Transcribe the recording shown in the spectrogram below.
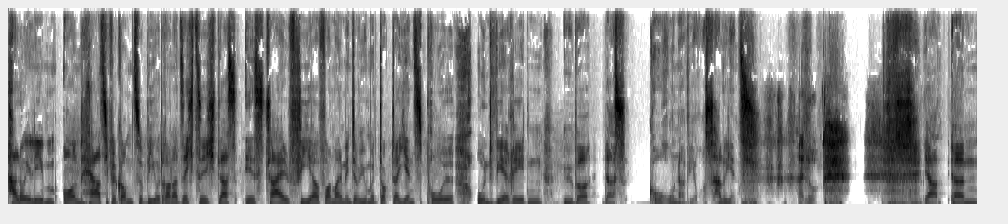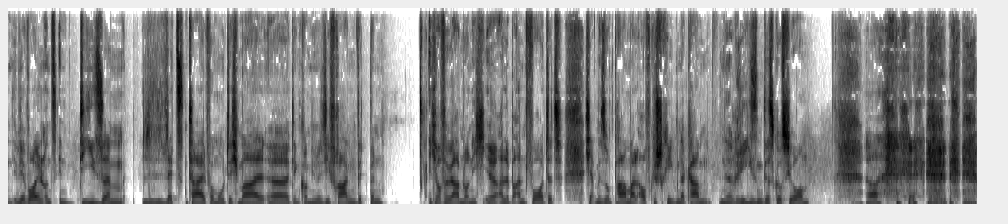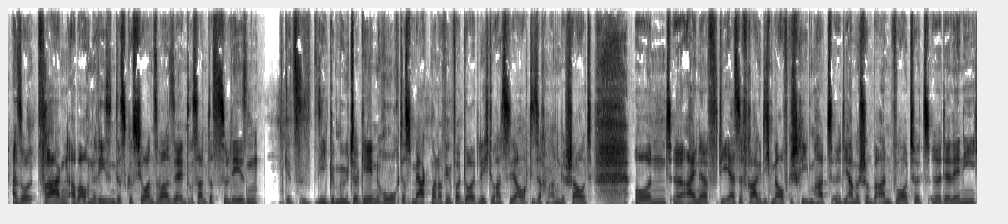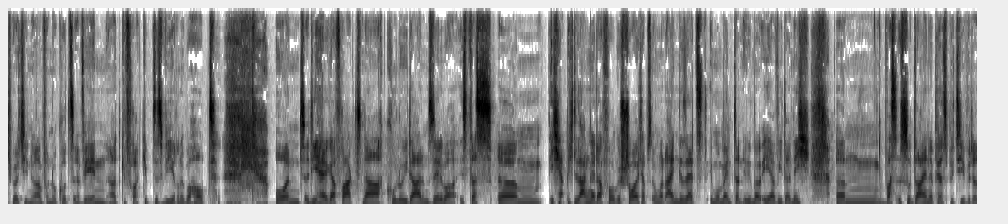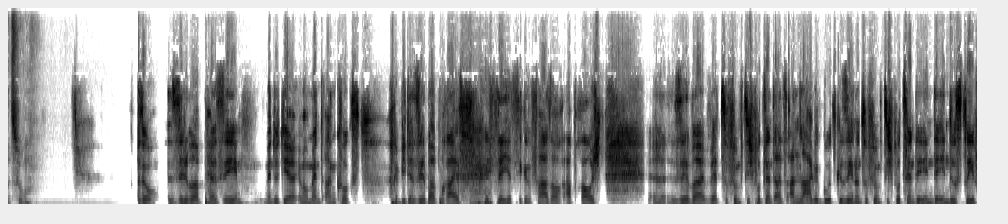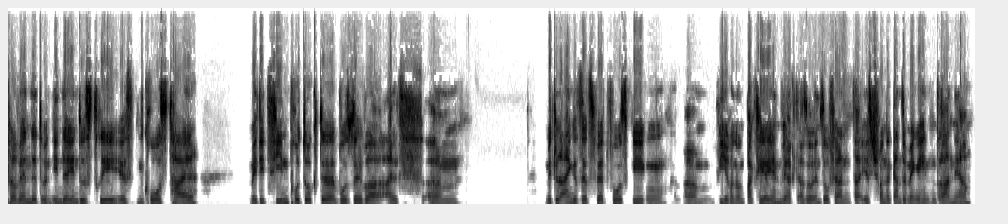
Hallo ihr Lieben und herzlich willkommen zu Bio 360. Das ist Teil 4 von meinem Interview mit Dr. Jens Pohl und wir reden über das Coronavirus. Hallo Jens. Hallo. Ja, ähm, wir wollen uns in diesem letzten Teil vermute ich mal äh, den Community-Fragen widmen. Ich hoffe, wir haben noch nicht äh, alle beantwortet. Ich habe mir so ein paar Mal aufgeschrieben, da kam eine Riesendiskussion. Ja. also Fragen, aber auch eine Riesendiskussion. Es war sehr interessant, das zu lesen. Jetzt, die Gemüter gehen hoch, das merkt man auf jeden Fall deutlich. Du hast dir ja auch die Sachen angeschaut. Und äh, eine, die erste Frage, die ich mir aufgeschrieben hat, äh, die haben wir schon beantwortet. Äh, der Lenny, ich möchte ihn nur einfach nur kurz erwähnen, hat gefragt, gibt es Viren überhaupt? Und die Helga fragt nach kolloidalem Silber. Ist das, ähm, ich habe mich lange davor gescheut, habe es irgendwann eingesetzt, im Moment dann immer eher wieder nicht. Ähm, was ist so deine Perspektive dazu? Also Silber per se, wenn du dir im Moment anguckst, wie der Silberpreis in der jetzigen Phase auch abrauscht, äh, Silber wird zu 50 Prozent als Anlagegut gesehen und zu 50 Prozent in der Industrie verwendet. Und in der Industrie ist ein Großteil Medizinprodukte, wo Silber als ähm, Mittel eingesetzt wird, wo es gegen ähm, Viren und Bakterien wirkt. Also insofern, da ist schon eine ganze Menge hinten dran, ja.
